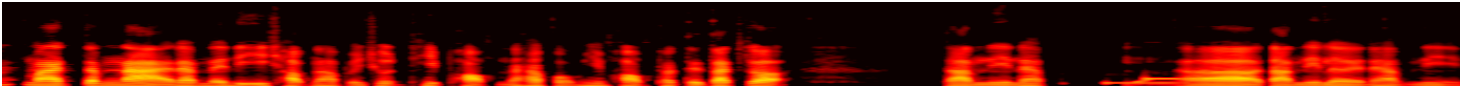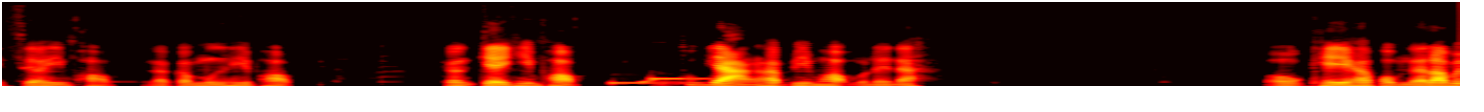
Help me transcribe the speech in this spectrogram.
สมาจำหน่ายนะครับในดีช็อปนะครับเป็นชุดฮิปฮอปนะครับผมฮิปฮอปสเตตัสก็ตามนี้นะครับอ่าตามนี้เลยนะครับ นี่เสื้อฮิปฮอปแล้วก็มือฮิปฮอปกางเกงฮิปฮอป ทุกอย่างครับฮิปฮอปหมดเลยนะ โอเคครับผมเดี๋ยวเราไป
